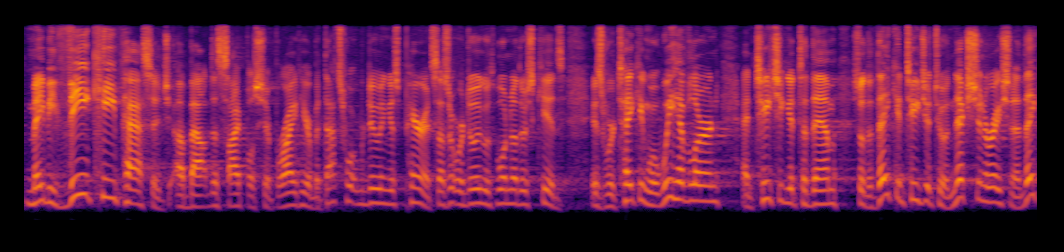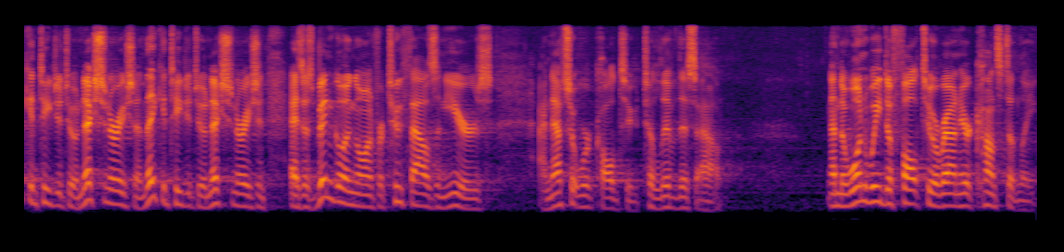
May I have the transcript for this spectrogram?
maybe the key passage about discipleship right here but that's what we're doing as parents. That's what we're doing with one another's kids is we're taking what we have learned and teaching it to them so that they can teach it to a next generation and they can teach it to a next generation and they can teach it to a next generation as has been going on for 2000 years. And that's what we're called to to live this out. And the one we default to around here constantly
